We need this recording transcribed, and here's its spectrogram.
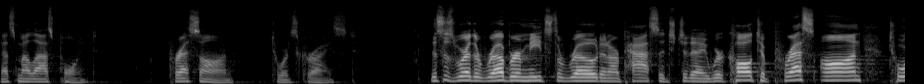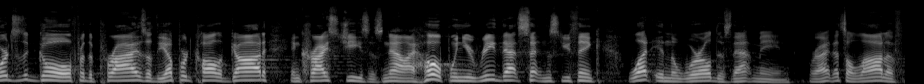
That's my last point. Press on towards Christ. This is where the rubber meets the road in our passage today. We're called to press on towards the goal for the prize of the upward call of God in Christ Jesus. Now, I hope when you read that sentence, you think, what in the world does that mean? Right? That's a lot of,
